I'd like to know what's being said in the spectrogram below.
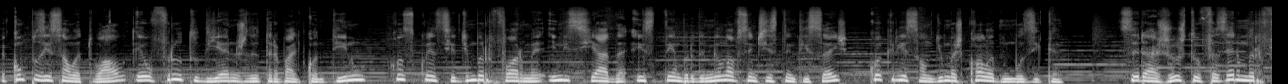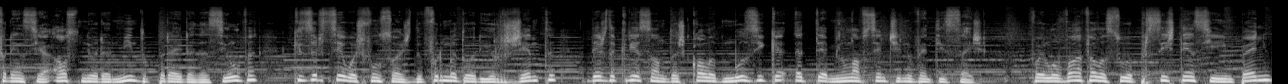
A composição atual é o fruto de anos de trabalho contínuo, consequência de uma reforma iniciada em setembro de 1976 com a criação de uma escola de música. Será justo fazer uma referência ao Sr. Armindo Pereira da Silva, que exerceu as funções de formador e regente desde a criação da Escola de Música até 1996. Foi louvável a sua persistência e empenho,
